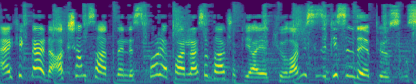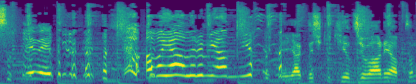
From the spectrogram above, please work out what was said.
erkekler de akşam saatlerinde spor yaparlarsa daha çok yağ yakıyorlar mı? Siz ikisini de yapıyorsunuz. Evet. ama yağlarım yanmıyor. E, Yaklaşık iki yıl civarı yaptım.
